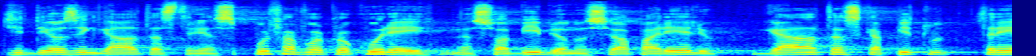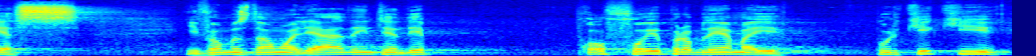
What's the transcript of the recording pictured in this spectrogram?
de Deus em Gálatas 3. Por favor, procure aí na sua Bíblia ou no seu aparelho, Gálatas capítulo 3, e vamos dar uma olhada e entender qual foi o problema aí. Por que que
